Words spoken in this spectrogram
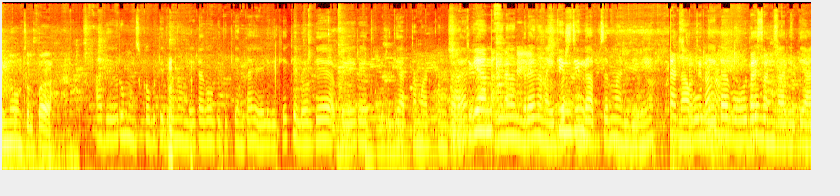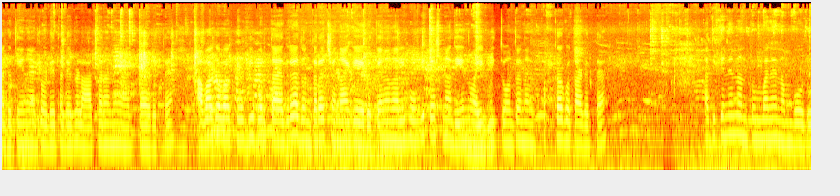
ತಿನ್ನು ಒಂದು ಸ್ವಲ್ಪ. ಆ ದೇವರು ಮುನ್ಸ್ಕೊಬಿಟ್ಟಿದ್ರು ನಾವು ಲೇಟಾಗಿ ಹೋಗಿದ್ದಕ್ಕೆ ಅಂತ ಹೇಳಿದಕ್ಕೆ ಕೆಲವ್ರಿಗೆ ಬೇರೆ ರೀತಿ ಅರ್ಥ ಮಾಡ್ಕೊಂತಾರೆ. ಏನು ಅಂದ್ರೆ ನಾನು ಐದು ವರ್ಷದಿಂದ ಅಬ್ಸರ್ವ್ ಮಾಡಿದ್ದೀನಿ. ನಾವು ಲೇಟಾಗಿ ಹೋದ್ರೆ ನಮ್ಗೆ ಆ ರೀತಿ ಆಗುತ್ತೆ ಏನಾದರೂ ಅಡೆ ತಡೆಗಳು ಆ ಥರನೇ ಆಗ್ತಾ ಇರುತ್ತೆ. ಅವಾಗ ಅವಾಗ ಹೋಗಿ ಬರ್ತಾ ಇದ್ರೆ ಅದೊಂಥರ ಚೆನ್ನಾಗೇ ಇರುತ್ತೆ. ನಾನು ಅಲ್ಲಿ ಹೋಗಿದ ತಕ್ಷಣ ಅದೇನು ವೈಬ್ ಇತ್ತು ಅಂತ ನಂಗೆ ಪಕ್ಕ ಗೊತ್ತಾಗುತ್ತೆ. ಅದಕ್ಕೇ ನಾನು ತುಂಬಾ ನಂಬೋದು.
